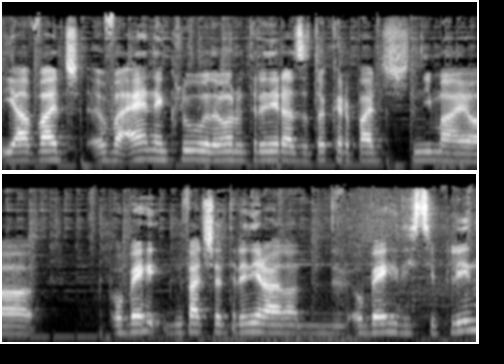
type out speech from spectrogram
Ja, pač v enem klubu ne morem trenirati, zato ker pač nimajo, obeh, pač ne trenirajo obeh disciplin.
